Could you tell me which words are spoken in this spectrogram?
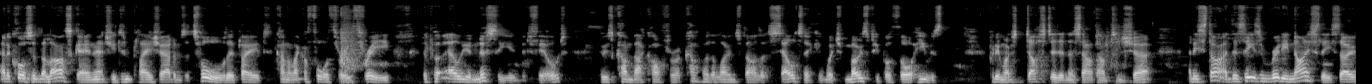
And of course, in the last game, they actually didn't play Che Adams at all. They played kind of like a 4 3 3. They put Elyounoussi in midfield, who's come back after a couple of the loan spells at Celtic, in which most people thought he was pretty much dusted in a Southampton shirt. And he started the season really nicely. So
